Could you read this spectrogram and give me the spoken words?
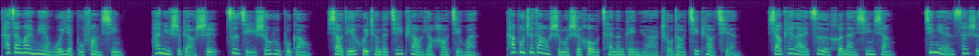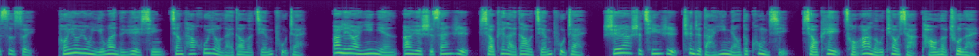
他在外面我也不放心。潘女士表示自己收入不高，小蝶回程的机票要好几万。她不知道什么时候才能给女儿筹到机票钱。小 K 来自河南新乡，今年三十四岁。朋友用一万的月薪将他忽悠来到了柬埔寨。二零二一年二月十三日，小 K 来到柬埔寨。十月二十七日，趁着打疫苗的空隙，小 K 从二楼跳下逃了出来。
